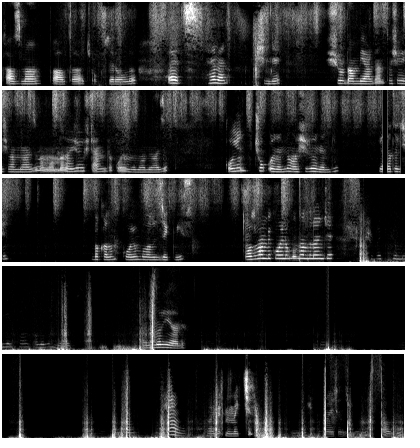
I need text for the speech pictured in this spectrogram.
kazma, balta çok güzel oldu. Evet, hemen şimdi şuradan bir yerden taşa geçmem lazım ama ondan önce 3 tane de koyun bulmam lazım. Koyun çok önemli, aşırı önemli. Yatak için. Bakalım koyun bulabilecek miyiz? O zaman bir koyunu bulmadan önce şuradaki kömürleri falan alalım ya. Alınır yani. Kaybetmemek için bulmaya çalışıyorum. Fazla.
